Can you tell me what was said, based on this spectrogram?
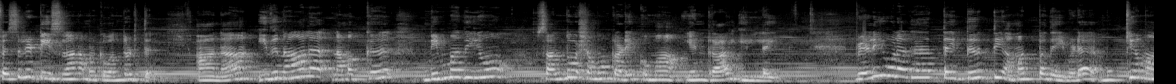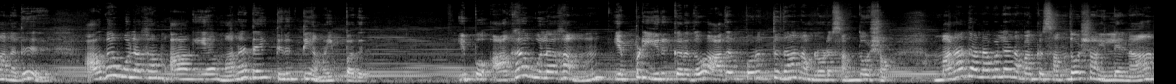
ஃபெசிலிட்டிஸ்லாம் நமக்கு வந்துடுது. ஆனால் இதனால நமக்கு நிம்மதியும் சந்தோஷமும் கிடைக்குமா என்றால் இல்லை. வெளி உலகத்தை திருத்தி அமைப்பதை விட முக்கியமானது அக உலகம் ஆகிய மனதை திருத்தி அமைப்பது. இப்போ அக உலகம் எப்படி இருக்கிறதோ அதை பொறுத்து தான் நம்மளோட சந்தோஷம். மனதளவுல நமக்கு சந்தோஷம் இல்லைன்னா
